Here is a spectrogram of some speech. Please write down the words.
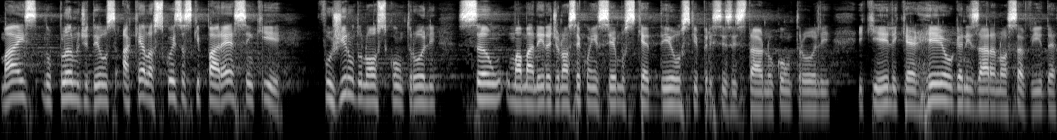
mas no plano de Deus, aquelas coisas que parecem que fugiram do nosso controle, são uma maneira de nós reconhecermos que é Deus que precisa estar no controle e que Ele quer reorganizar a nossa vida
